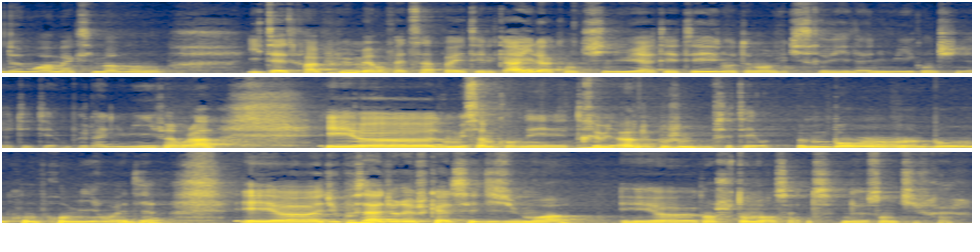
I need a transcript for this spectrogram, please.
deux mois maximum on, il t'aidera plus mais en fait ça n'a pas été le cas, il a continué à téter notamment vu qu'il se réveillait la nuit, il continuait à téter un peu la nuit, enfin voilà. Et euh, mais ça me convenait très bien, du coup c'était un bon, un bon compromis on va dire. Et euh, du coup ça a duré jusqu'à ses 18 mois et euh, quand je suis tombée enceinte de son petit frère.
